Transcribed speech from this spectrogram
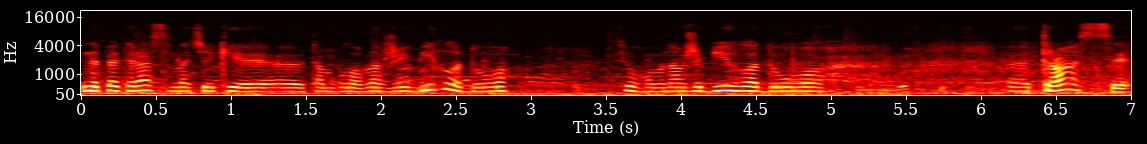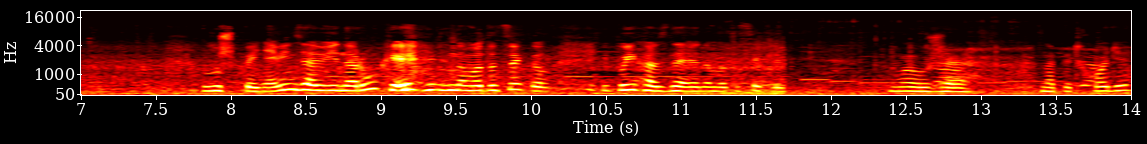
і на п'ятий раз вона тільки е, там була, вона вже і бігла до цього, вона вже бігла до е, траси Лушпиня. Він взяв її на руки на мотоцикл і поїхав з нею на мотоциклі. Ми вже на підході.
